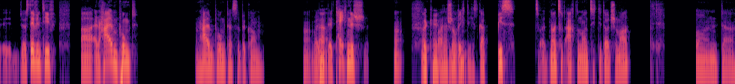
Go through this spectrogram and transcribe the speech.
äh, du hast definitiv äh, einen halben Punkt. Einen halben Punkt hast du bekommen. Ja, weil Ja. technisch Okay. war das schon richtig. Es gab bis 1998 die deutsche Mark. Und äh,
